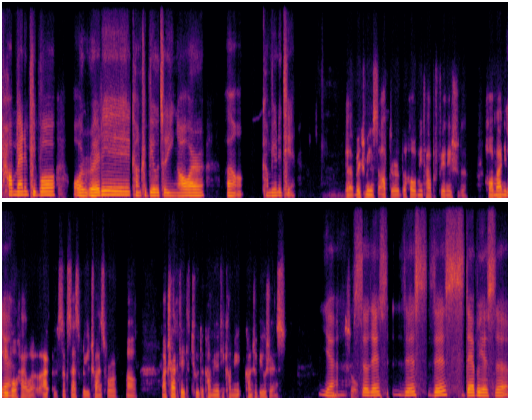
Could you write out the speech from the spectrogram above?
how many people already contribute in our uh, community Yeah, which means after the whole meetup finished, how many Yeah. people have uh, successfully transfer, uh, attracted to the community commu- contributions. yeah So so this this this step is uh,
